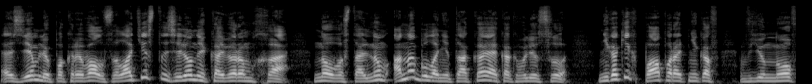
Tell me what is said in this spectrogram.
Землю покрывал золотисто-зеленый ковер мха, но в остальном она была не такая, как в лесу. Никаких папоротников, вьюнов,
